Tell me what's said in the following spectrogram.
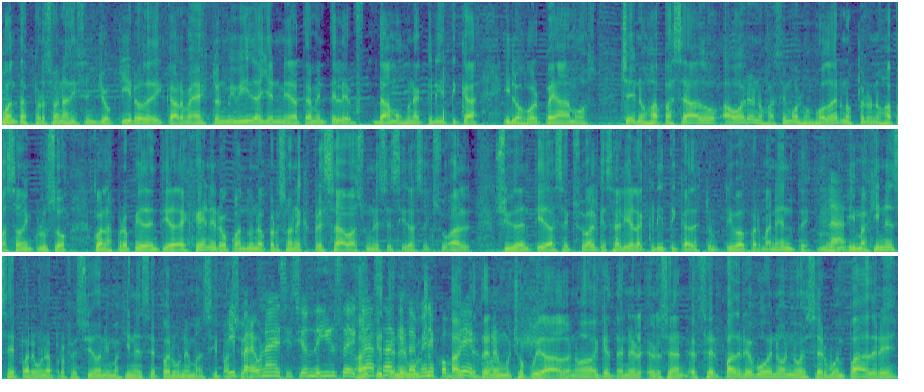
¿Cuántas personas dicen yo quiero dedicarme a esto en mi vida y inmediatamente le damos una crítica y los golpeamos? Che, nos ha pasado, ahora nos hacemos los modernos, pero nos ha pasado incluso con la propia identidad de género, cuando una persona expresaba su necesidad sexual, su identidad sexual que salía la crítica destructiva permanente. Claro. Imagínense para una profesión, imagínense para una emancipación Y para una decisión de irse de hay casa, que, que, tener también mucho, es complejo. hay que tener mucho cuidado, ¿no? Hay que tener, o sea, ser padre bueno no es ser buen padre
